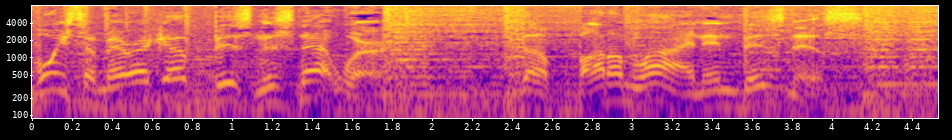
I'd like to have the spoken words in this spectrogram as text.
Voice America Business Network, the bottom line in business.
